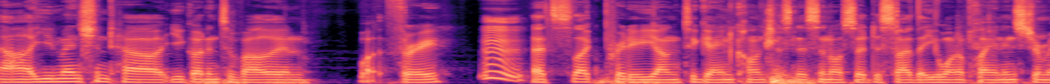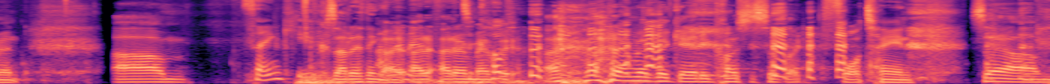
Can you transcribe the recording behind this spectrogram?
Uh, you mentioned how you got into violin. What three? That's like pretty young to gain consciousness and also decide that you want to play an instrument. Um, Thank you. because I don't think I, I don't know I, I, don't remember I don't remember gaining consciousness like 14. So um,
